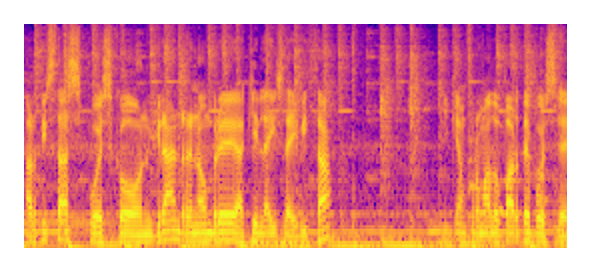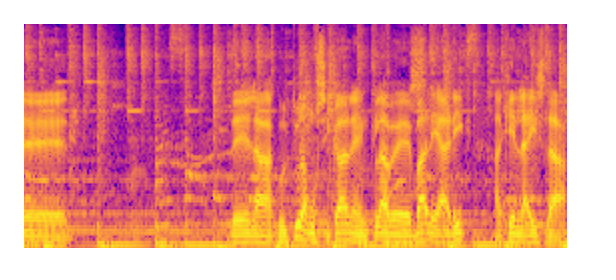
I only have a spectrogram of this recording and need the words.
Artistas pues con gran renombre aquí en la isla Ibiza y que han formado parte pues eh, de la cultura musical en clave Balearic aquí en la isla.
